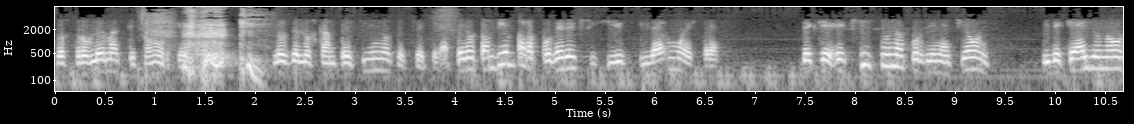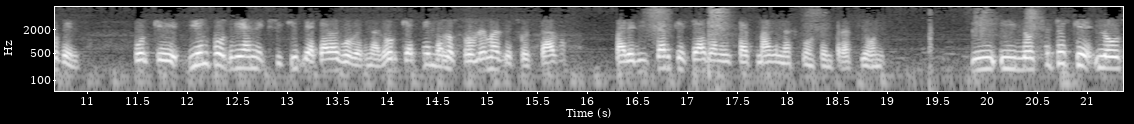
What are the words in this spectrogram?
los problemas que son urgentes, los de los campesinos, etcétera, pero también para poder exigir y dar muestras de que existe una coordinación y de que hay un orden, porque bien podrían exigirle a cada gobernador que atienda los problemas de su estado, para evitar que se hagan estas magnas concentraciones. Y, y lo cierto es que los,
